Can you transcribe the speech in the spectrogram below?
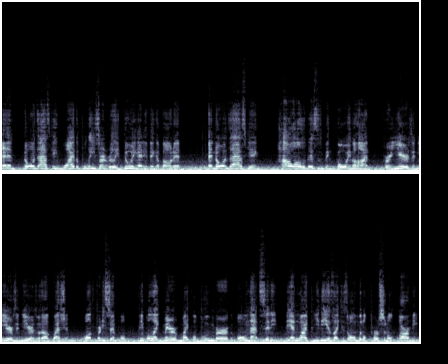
and no one's asking why the police aren't really doing anything about it. And no one's asking how all of this has been going on for years and years and years without question. Well, it's pretty simple. People like Mayor Michael Bloomberg own that city. The NYPD is like his own little personal army.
